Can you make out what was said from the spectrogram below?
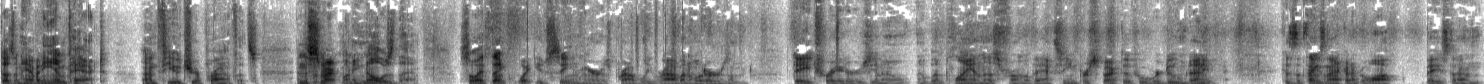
doesn't have any impact on future profits. And the smart money knows that. So I think what you've seen here is probably Robin Hooders and day traders, you know, who've been playing this from a vaccine perspective who were doomed anyway. Because the thing's not going to go up based on,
